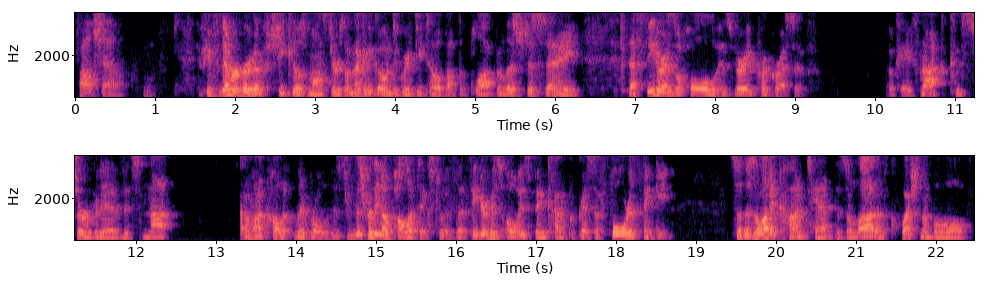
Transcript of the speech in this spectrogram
fall show. If you've never heard of She Kills Monsters, I'm not going to go into great detail about the plot, but let's just say that theater as a whole is very progressive. Okay, it's not conservative. It's not, I don't want to call it liberal. There's, there's really no politics to it, but theater has always been kind of progressive, forward thinking. So there's a lot of content, there's a lot of questionable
